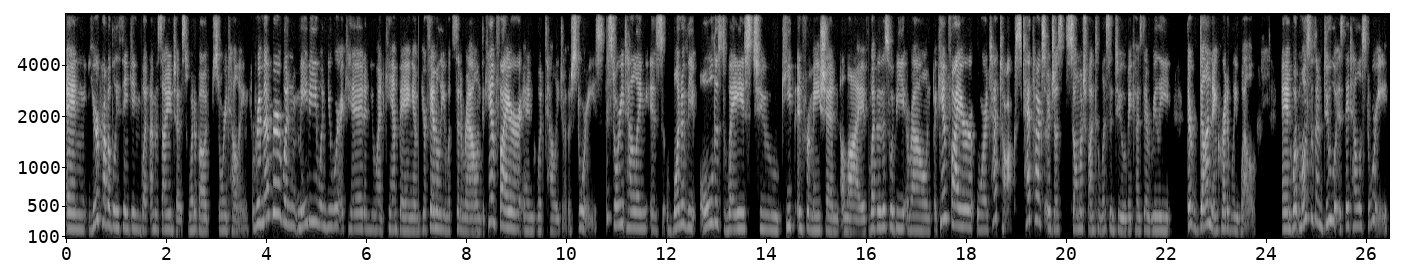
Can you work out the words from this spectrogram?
And you're probably thinking, but I'm a scientist. What about storytelling? Remember when maybe when you were a kid and you went camping and your family would sit around the campfire and would tell each other stories? Storytelling is one of the oldest ways to keep information alive, whether this would be around a campfire or TED Talks. TED Talks are just so much fun to listen to because they're really they're done incredibly well. And what most of them do is they tell a story.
